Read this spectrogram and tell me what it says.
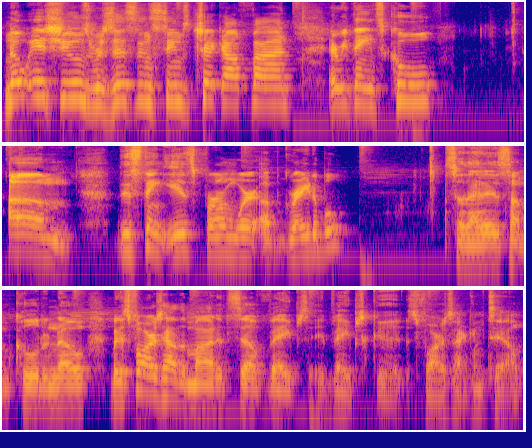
No issues, resistance seems to check out fine. Everything's cool. Um, this thing is firmware upgradable. So that is something cool to know. But as far as how the mod itself vapes, it vapes good as far as I can tell.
